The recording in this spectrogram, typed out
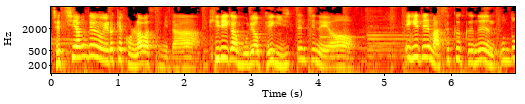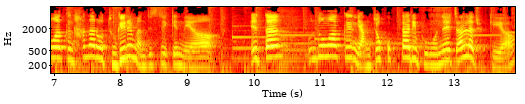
제 취향대로 이렇게 골라봤습니다. 길이가 무려 120cm네요. 애기들 마스크 끈은 운동화 끈 하나로 두 개를 만들 수 있겠네요. 일단 운동화 끈 양쪽 꼭다리 부분을 잘라줄게요.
